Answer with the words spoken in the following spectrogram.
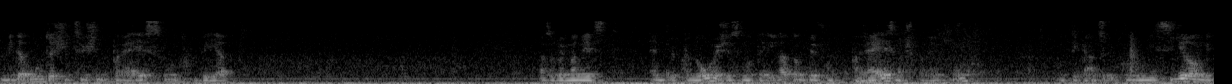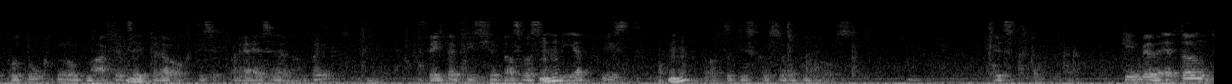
wie der Unterschied zwischen Preis und Wert. Also wenn man jetzt ein ökonomisches Modell hat und wir von Preisen sprechen und die ganze Ökonomisierung mit Produkten und Markt etc. auch diese Preise heranbringt, fällt ein bisschen das, was mhm. wert ist, mhm. aus der Diskussion heraus. Jetzt gehen wir weiter und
